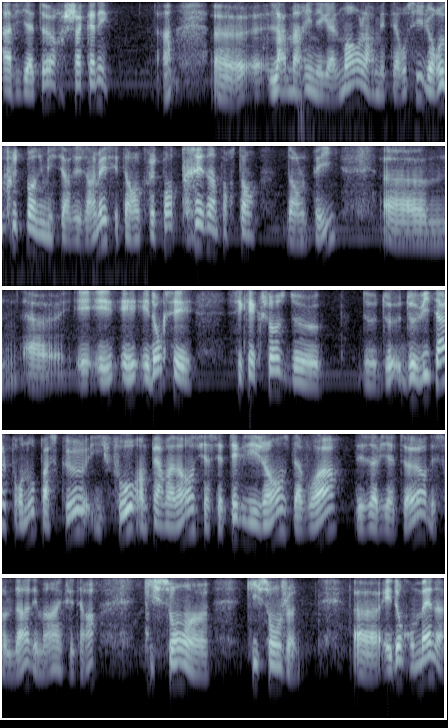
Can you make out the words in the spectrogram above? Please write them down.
aviateurs chaque année. Hein. Euh, la marine également, l'armée terre aussi. Le recrutement du ministère des Armées, c'est un recrutement très important dans le pays. Euh, euh, et, donc c'est quelque chose de, vital pour nous parce qu'il faut en permanence, il y a cette exigence d'avoir des aviateurs, des soldats, des marins, etc., qui sont, qui sont jeunes. et donc on mène euh,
